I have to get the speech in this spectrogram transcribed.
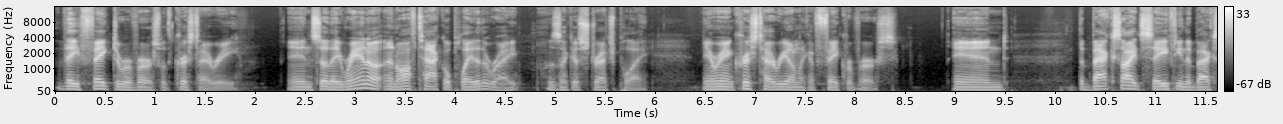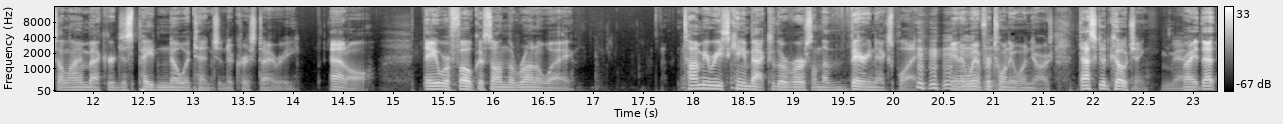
they faked a reverse with Chris Tyree. And so they ran a, an off tackle play to the right. It was like a stretch play. They ran Chris Tyree on like a fake reverse. And the backside safety and the backside linebacker just paid no attention to Chris Tyree at all. They were focused on the runaway. Tommy Rees came back to the reverse on the very next play, and it went for 21 yards. That's good coaching, Yeah. right? That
